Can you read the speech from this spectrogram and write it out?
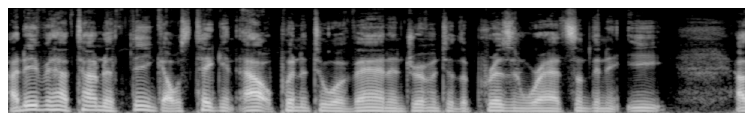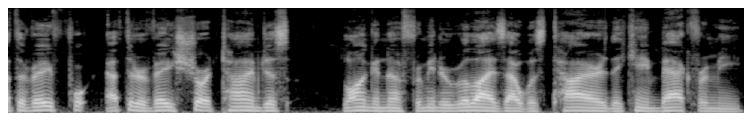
I didn't even have time to think. I was taken out, put into a van, and driven to the prison where I had something to eat. After a very, after a very short time, just long enough for me to realize I was tired, they came back for me.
